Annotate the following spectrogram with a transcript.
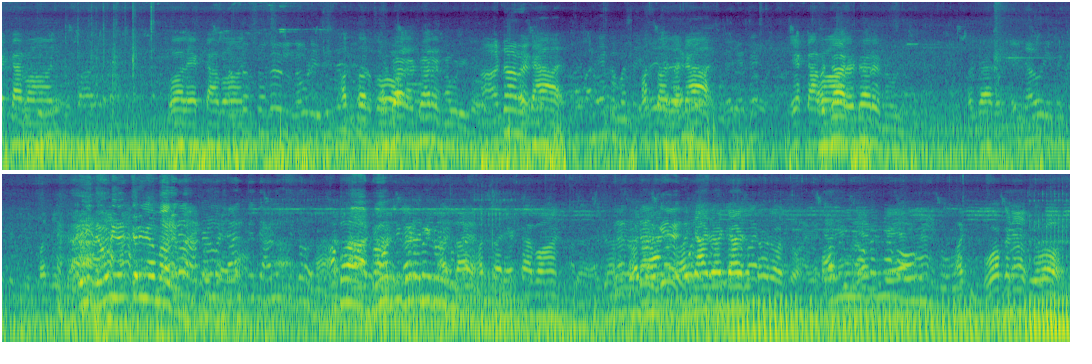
એકાવન. બોલ એકાવન. સત્તરસો અઢાર હજાર. સત્તર હજાર. એકાવન. અઢાર અઢારે સત્તર એકાવન. હજાર હજાર ઓગણીસો.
